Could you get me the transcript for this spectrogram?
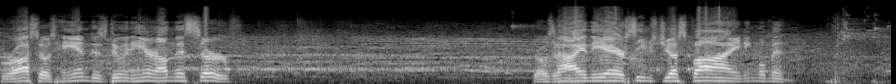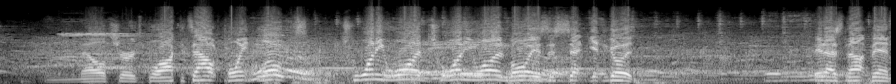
Grasso's hand is doing here on this serve. Throws it high in the air, seems just fine. Engelman. Melcher, it's blocked, it's out. Point Lopes. 21 21. Boy, is this set getting good. It has not been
